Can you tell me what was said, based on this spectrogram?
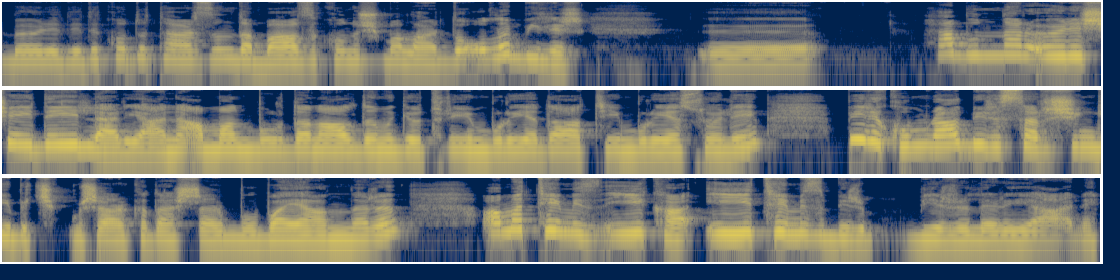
böyle dedikodu tarzında bazı konuşmalarda olabilir. Ee, Ha bunlar öyle şey değiller yani aman buradan aldığımı götüreyim buraya dağıtayım buraya söyleyeyim. Biri kumral biri sarışın gibi çıkmış arkadaşlar bu bayanların. Ama temiz iyi iyi temiz bir birileri yani.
